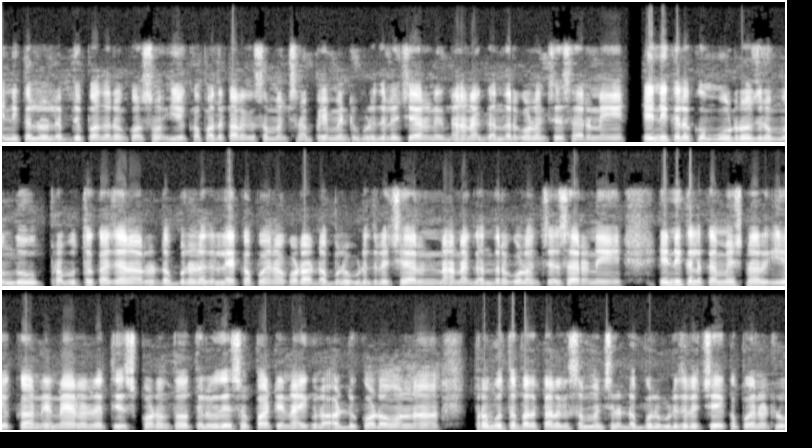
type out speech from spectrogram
ఎన్నికల్లో లబ్ధి పొందడం కోసం ఈ యొక్క పథకాలకు సంబంధించిన పేమెంట్ విడుదల చేయాలని నానా గందరగోళం చేశారని ఎన్నికలకు మూడు రోజుల ముందు ప్రభుత్వ ఖజానాలు డబ్బులు అనేది లేకపోయినా కూడా డబ్బులు విడుదల చేయాలని నానా గందరగోళం చేశారని ఎన్నికల కమిషనర్ ఈ యొక్క నిర్ణయాలను తీసుకోవడంతో తెలుగుదేశం పార్టీ నాయకులు అడ్డుకోవడం వలన ప్రభుత్వ పథకాలకు సంబంధించిన డబ్బులు విడుదల చేయకపోయినట్లు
